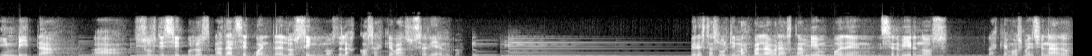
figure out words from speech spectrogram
invita a sus discípulos a darse cuenta de los signos, de las cosas que van sucediendo. Pero estas últimas palabras también pueden servirnos, las que hemos mencionado,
